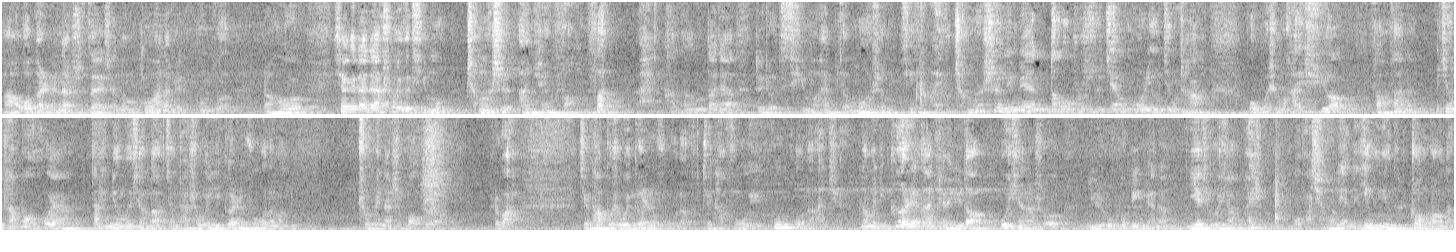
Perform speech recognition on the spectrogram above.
啊。我本人呢是在山东公安那边工作，然后先给大家说一个题目：城市安全防范。哎，可能大家对这个题目还比较陌生，心想：哎呀，城市里面到处是监控，有警察，我为什么还需要防范呢？有警察保护呀。但是你有没有想到，警察是为你个人服务的吗？除非那是保镖。是吧？警察不是为个人服务的，警察服务于公共的安全。那么你个人安全遇到危险的时候，你如何避免呢？你也许会想，哎，我把拳头练得硬硬的、壮壮的，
